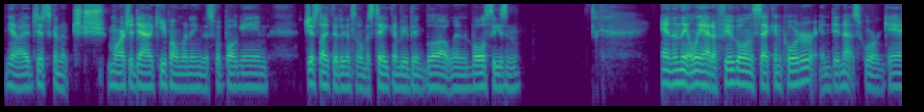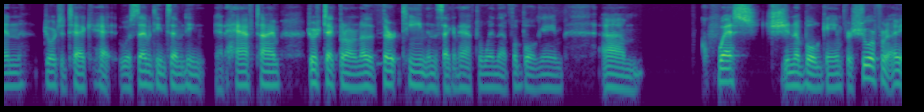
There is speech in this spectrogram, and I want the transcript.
you know, it's just going to march it down and keep on winning this football game, just like they did against Oklahoma State. Going to be a big blowout win in the bowl season. And then they only had a field goal in the second quarter and did not score again. Georgia Tech had, was 17 17 at halftime. Georgia Tech put on another 13 in the second half to win that football game. Um, questionable game for sure. For I mean,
